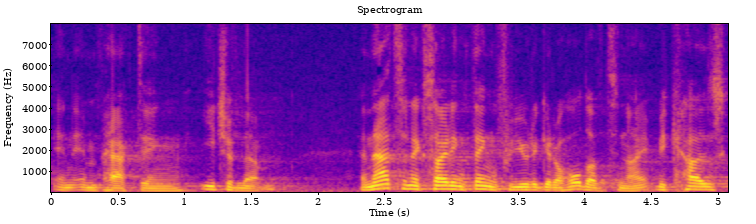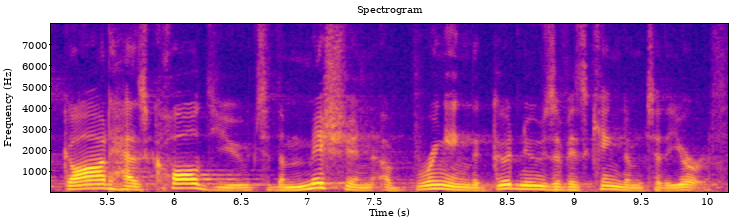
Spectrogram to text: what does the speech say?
in impacting each of them. And that's an exciting thing for you to get a hold of tonight because God has called you to the mission of bringing the good news of his kingdom to the earth.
